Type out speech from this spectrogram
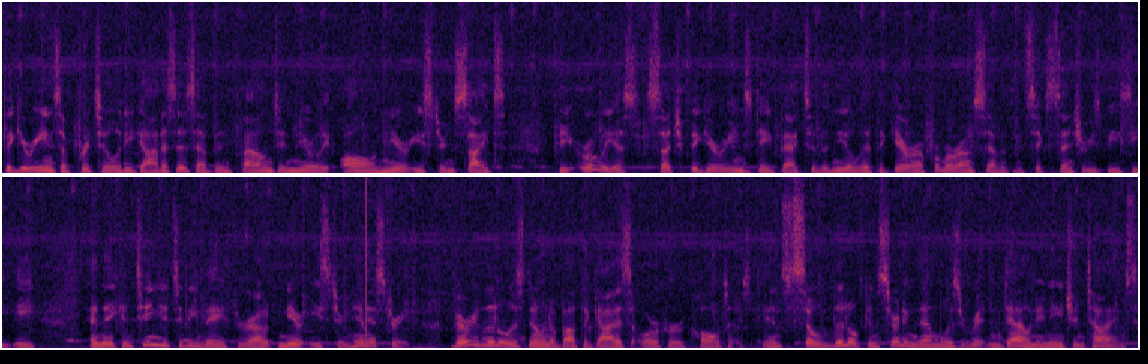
Figurines of fertility goddesses have been found in nearly all Near Eastern sites. The earliest such figurines date back to the Neolithic era from around 7th and 6th centuries BCE, and they continue to be made throughout Near Eastern history. Very little is known about the goddess or her cult, and so little concerning them was written down in ancient times.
